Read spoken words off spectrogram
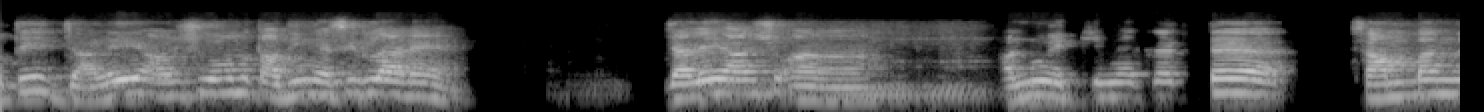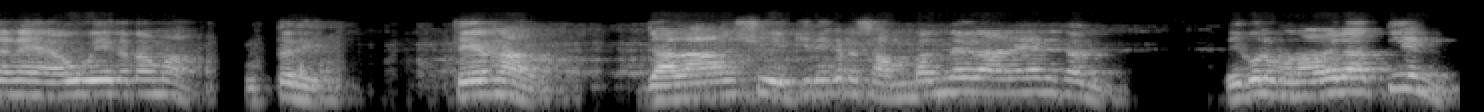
පුතේ ජලයේ අංශුවම තදින් ඇසිරලා නැහැ. ජලයේ අංශු අණු එකිනෙකට සම්බන්ධ නැහැ. ඔව් ඒක තමයි උත්තරේ. තේරුණාද? ජලාංශු එකිනෙකට සම්බන්ධ වෙලා නැහැ නේද? ඒගොල්ලෝ මොනවා වෙලා තියෙන්නේ?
